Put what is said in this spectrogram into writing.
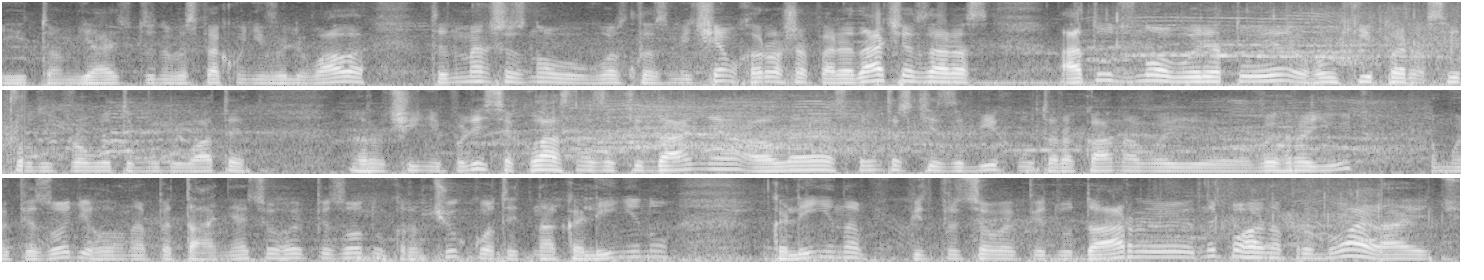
І там я ту небезпеку нівелювала. Тим не менше знову Ворскла з м'ячем. Хороша передача зараз. А тут знову рятує. Голкіпер світло будуть пробувати будувати гравчині Полісся. Класне закидання, але спринтерський забіг у Тараканової виграють. В цьому епізоді головне питання цього епізоду. Кравчук котить на Калініну. Калініна підпрацьовує під удар. Непогано прибуває. Грають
